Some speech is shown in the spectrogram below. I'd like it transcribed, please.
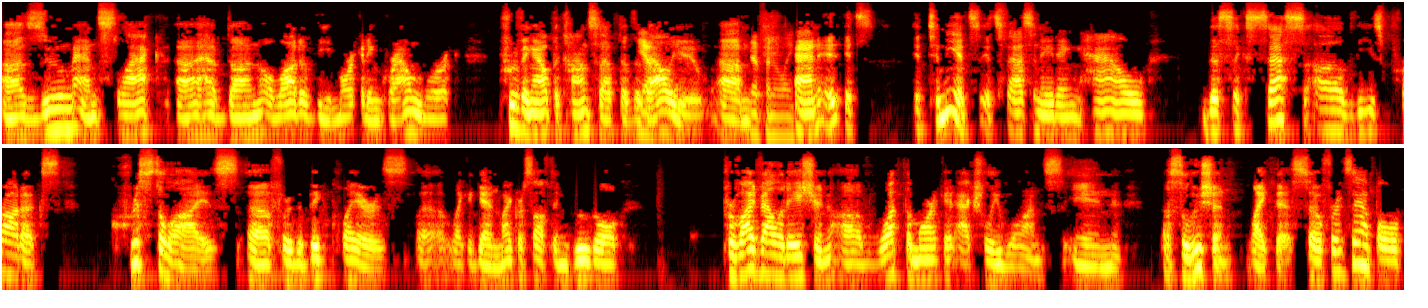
Uh, Zoom and Slack uh, have done a lot of the marketing groundwork proving out the concept of the yeah, value. Um, definitely. And it, it's it, to me, it's it's fascinating how the success of these products crystallize uh, for the big players, uh, like again Microsoft and Google, provide validation of what the market actually wants in a solution like this. So, for example.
